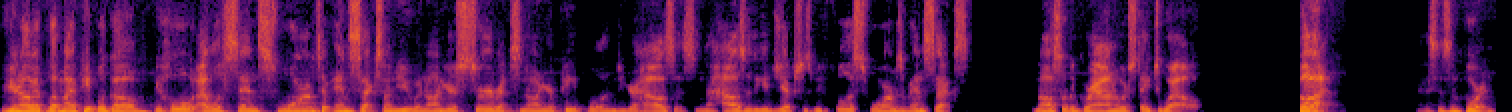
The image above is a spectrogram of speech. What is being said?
you know, let my people go. Behold, I will send swarms of insects on you and on your servants and on your people and your houses. And the house of the Egyptians be full of swarms of insects and also the ground in which they dwell. But, this is important,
